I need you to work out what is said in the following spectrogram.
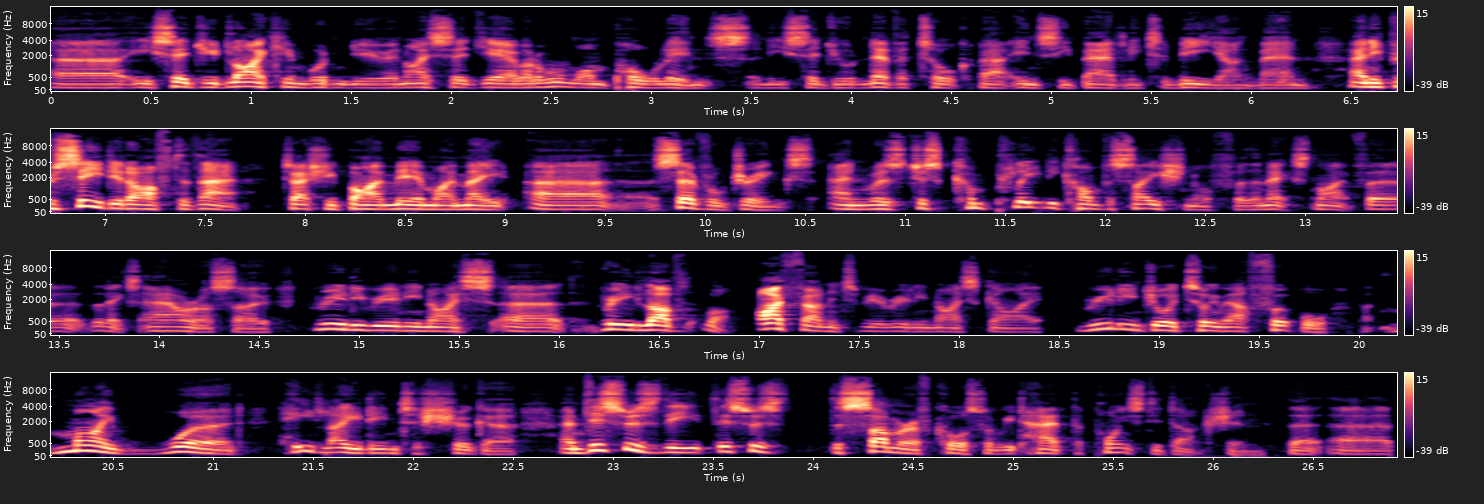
Uh, he said, You'd like him, wouldn't you? And I said, Yeah, but I wouldn't want Paul Ince. And he said, You'll never talk about Incy badly to me, young man. And he proceeded after that to actually buy me and my mate uh, several drinks and was just completely conversational for the next night, for the next hour or so. Really, really nice. Uh, really loved, well, I found him to be a really nice guy. Really enjoyed talking about football. But my word, he laid into sugar. And this was the, this was the summer, of course, where we'd had the points deduction that uh,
